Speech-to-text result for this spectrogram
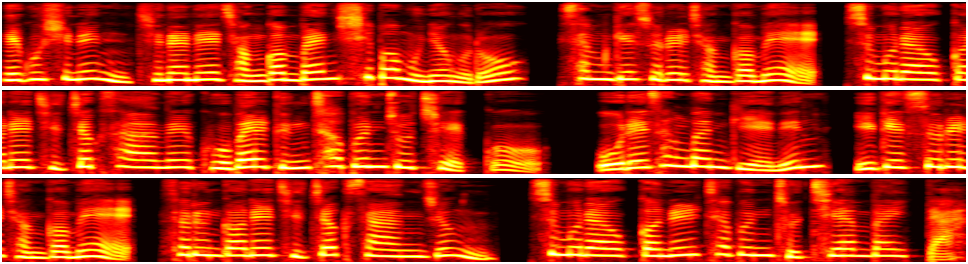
대구시는 지난해 점검반 시범 운영으로 3개소를 점검해 29건의 지적사항을 고발 등 처분 조치했고 올해 상반기에는 2개소를 점검해 30건의 지적사항 중 29건을 처분 조치한 바 있다.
